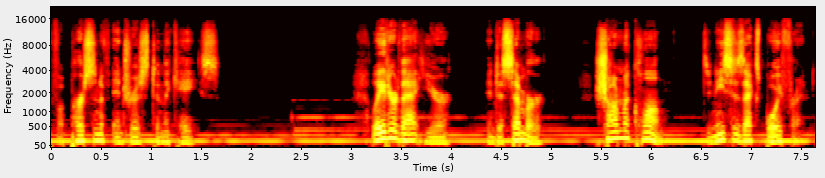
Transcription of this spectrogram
of a person of interest in the case. Later that year, in December, Sean McClung, Denise's ex boyfriend,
